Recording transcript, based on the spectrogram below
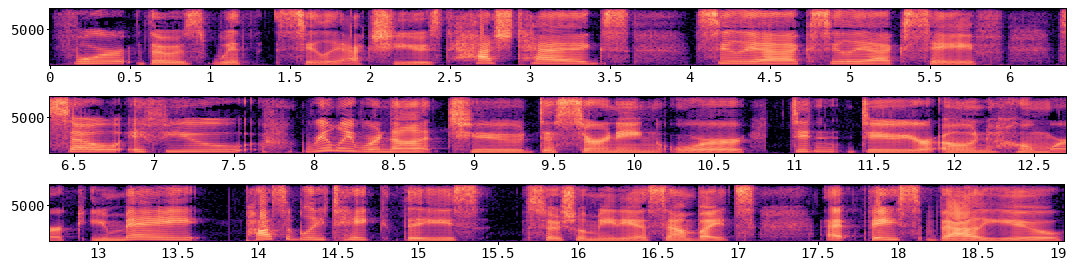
for those with celiac. She used hashtags celiac, celiac safe. So if you really were not too discerning or didn't do your own homework, you may possibly take these social media sound bites at face value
